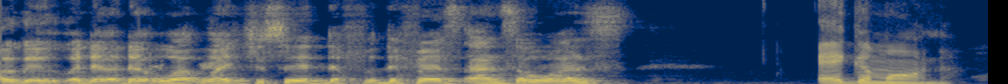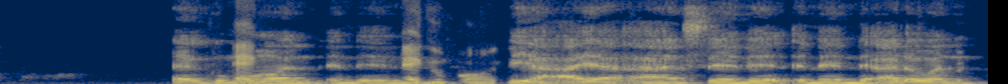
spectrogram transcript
okay. The, the, what, what you said the, the first answer was egg them on. Egg them egg, on, and then egg them on. Yeah, I, I understand it. And then the other one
